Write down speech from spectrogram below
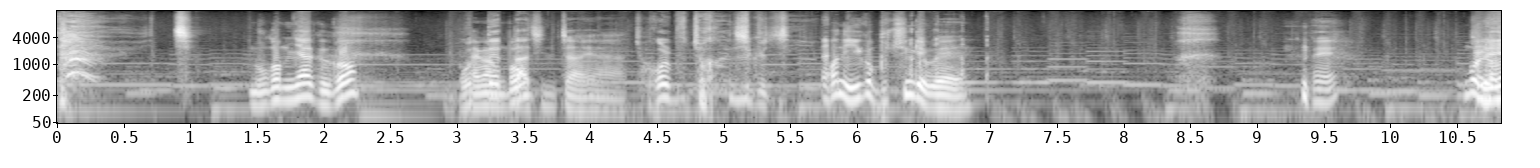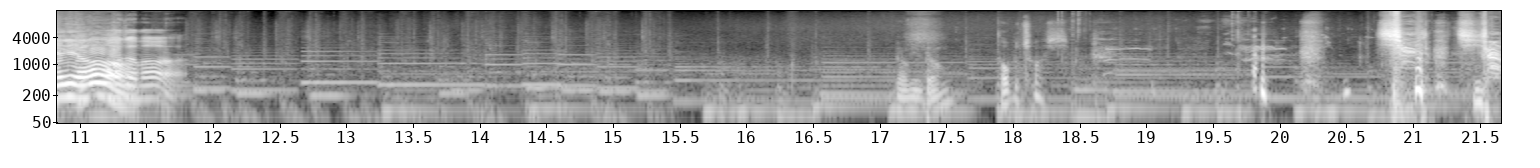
무겁냐 그거? 못됐다 발광봉? 진짜 야. 저걸 붙여가지고 씨. 아니 이거 붙인 게 왜? 네? 뭘 해요? 하잖아. 명병 더 붙여. 씨. 지- 지랄.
